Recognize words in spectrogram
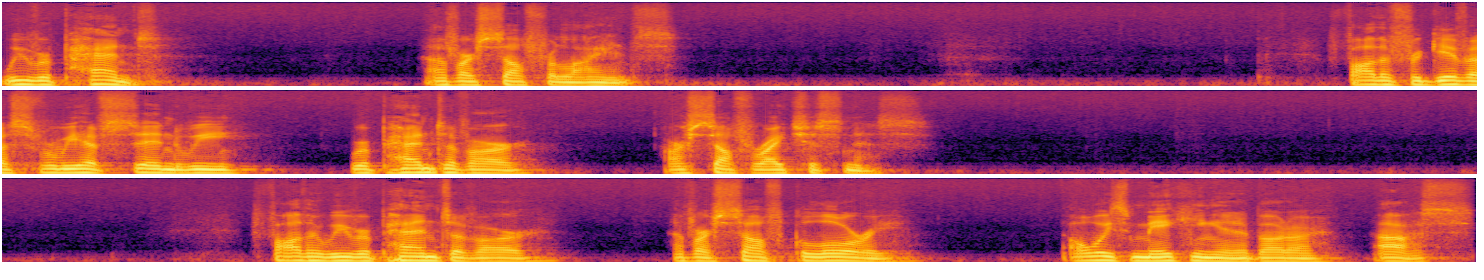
We repent of our self reliance. Father, forgive us for we have sinned. We repent of our, our self righteousness. Father, we repent of our, of our self glory, always making it about our, us.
